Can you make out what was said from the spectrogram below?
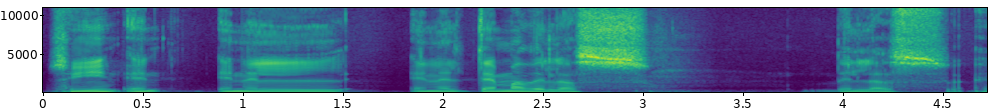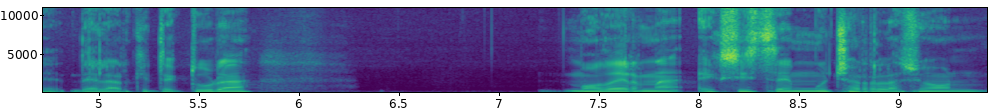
Sí, en, en el, en el tema de las de las eh, de la arquitectura moderna existe mucha relación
